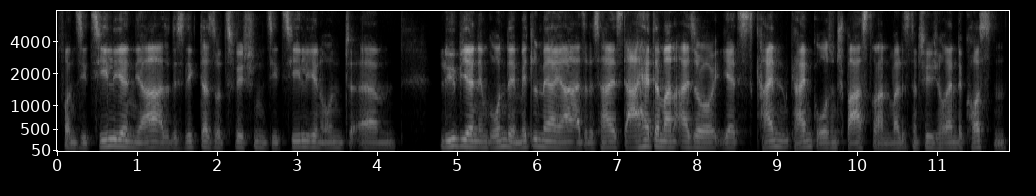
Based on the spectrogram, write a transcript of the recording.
von Sizilien, ja, also das liegt da so zwischen Sizilien und ähm, Libyen im Grunde im Mittelmeer, ja, also das heißt, da hätte man also jetzt keinen, keinen großen Spaß dran, weil es natürlich horrende Kosten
